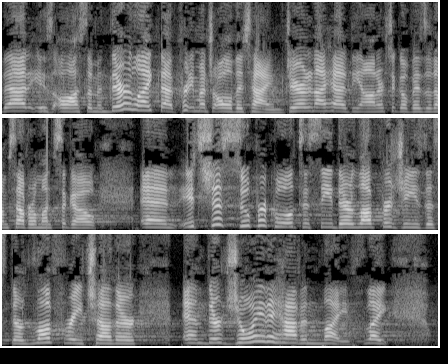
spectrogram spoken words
That is awesome. And they're like that pretty much all the time. Jared and I had the honor to go visit them several months ago. And it's just super cool to see their love for Jesus, their love for each other, and their joy they have in life. Like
